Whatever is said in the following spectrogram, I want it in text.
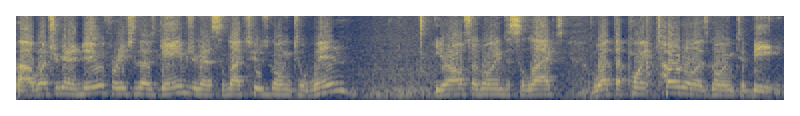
Uh, what you're going to do for each of those games, you're going to select who's going to win, you're also going to select what the point total is going to be.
